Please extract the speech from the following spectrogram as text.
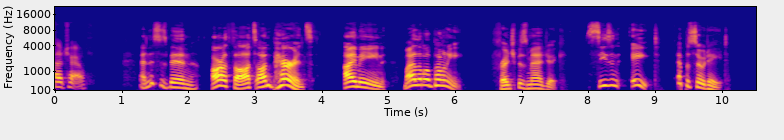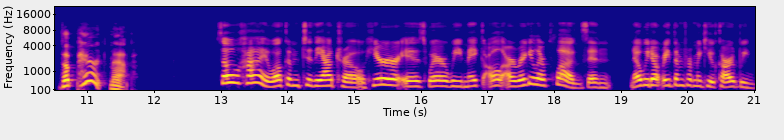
Outro. And this has been our thoughts on parents. I mean, My Little Pony, Friendship is Magic, Season 8, Episode 8, The Parent Map. So, hi, welcome to the outro. Here is where we make all our regular plugs, and no, we don't read them from a cue card. We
